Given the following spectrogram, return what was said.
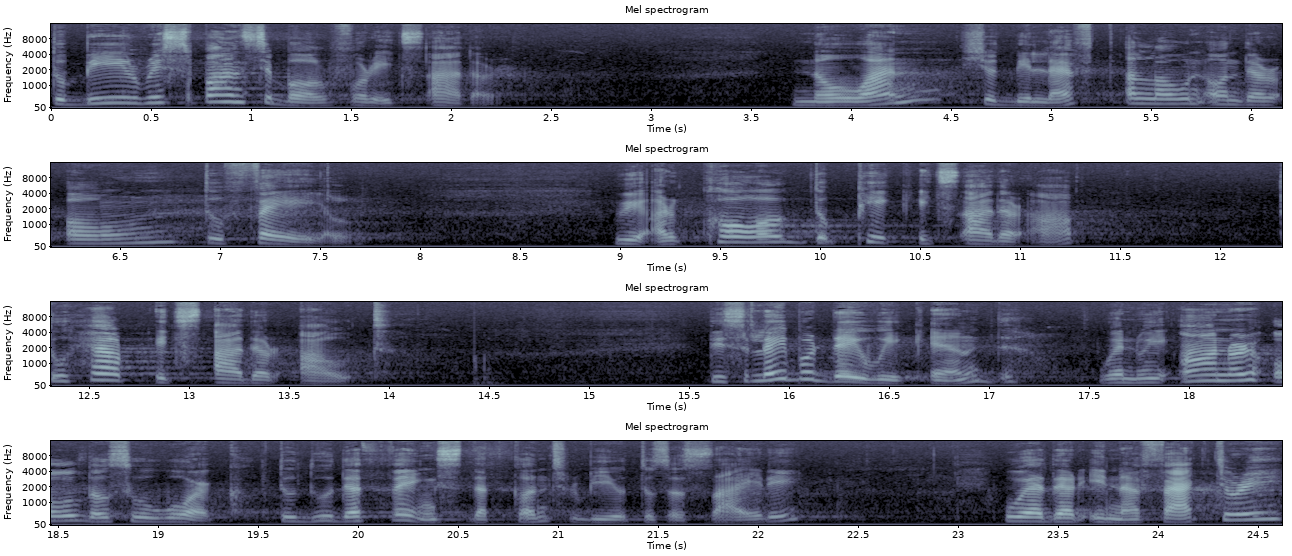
to be responsible for each other. No one should be left alone on their own to fail. We are called to pick each other up, to help each other out. This Labor Day weekend, when we honor all those who work to do the things that contribute to society, whether in a factory,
